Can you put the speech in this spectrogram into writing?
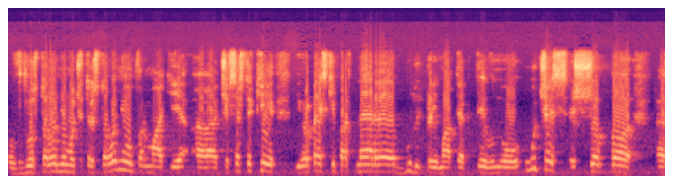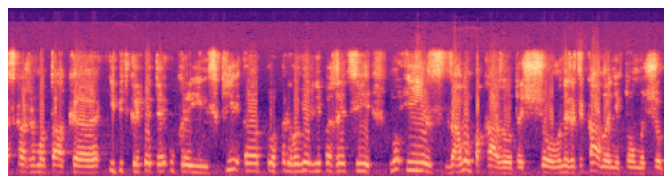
в двосторонньому чи тристоронньому форматі? Е, чи все ж таки європейські партнери будуть приймати активну участь, щоб, е, скажімо так, е, і підкріпити українські е, переговірні позиції, ну і загалом показувати, що вони зацікавлені в тому, щоб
